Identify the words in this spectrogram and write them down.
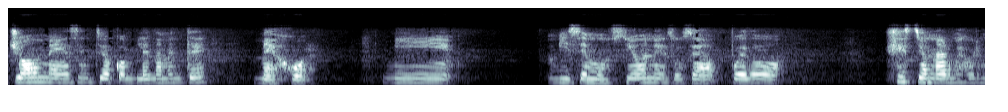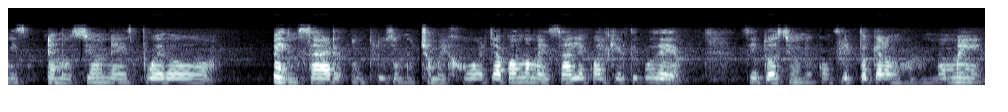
yo me he sentido completamente mejor. Mi, mis emociones, o sea, puedo gestionar mejor mis emociones, puedo pensar incluso mucho mejor. Ya cuando me sale cualquier tipo de situación o conflicto que a lo mejor no me,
